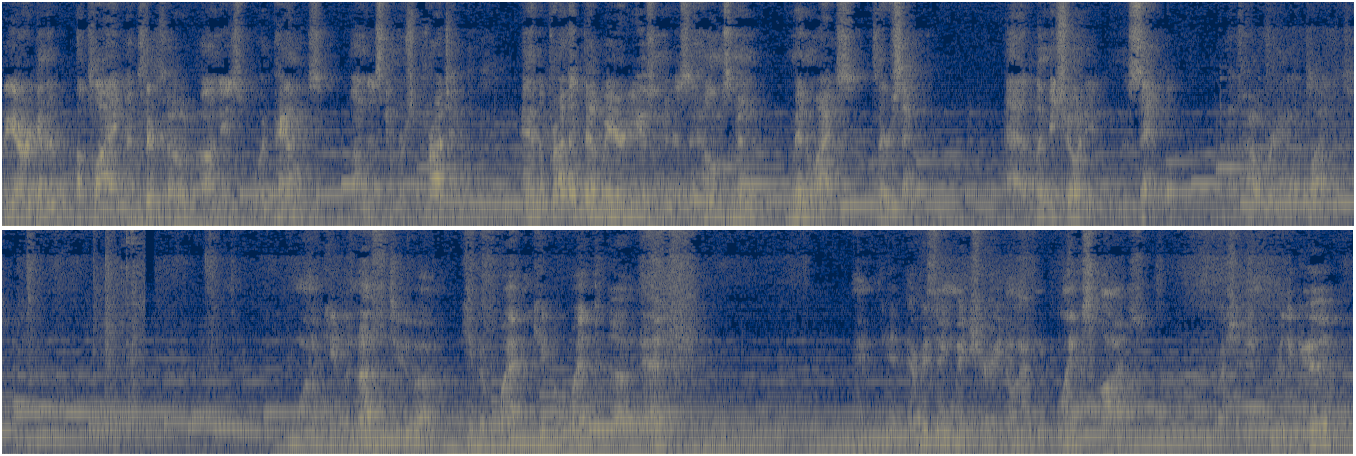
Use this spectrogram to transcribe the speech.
we are going to apply a clear coat on these wood panels on this commercial project. And the product that we are using is the Helmsman Minwax Clear Satin. Uh, let me show you the sample of how we're going to apply this. You want to keep enough to uh, keep it wet, keep a wet uh, edge, and get everything, make sure you don't have any blank spots. Brush it in really good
